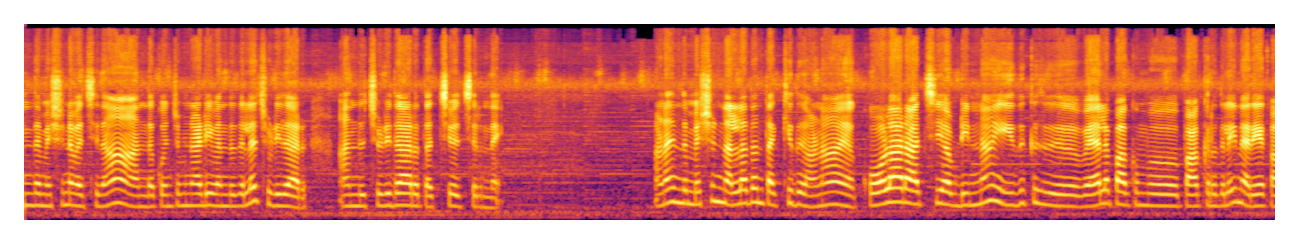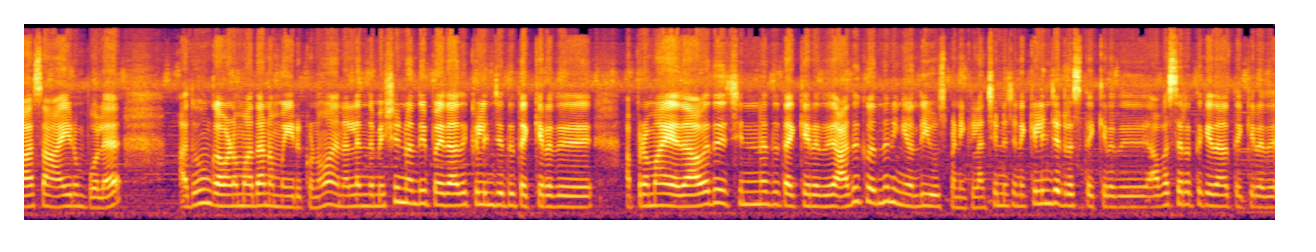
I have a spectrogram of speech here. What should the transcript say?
இந்த மிஷினை வச்சு தான் அந்த கொஞ்சம் முன்னாடி வந்ததில் சுடிதார். அந்த சுடிதாரை தச்சு வச்சுருந்தேன். ஆனால் இந்த மிஷின் நல்லா தான் தைக்குது. ஆனால் கோளாறு ஆச்சு அப்படின்னா இதுக்கு வேலை பார்க்கும் பார்க்குறதுலேயே நிறைய காசு ஆயிரும் போல். அதுவும் கவனமாக தான் நம்ம இருக்கணும். அதனால் இந்த மிஷின் வந்து இப்போ ஏதாவது கிழிஞ்சது தைக்கிறது அப்புறமா ஏதாவது சின்னது தைக்கிறது அதுக்கு வந்து நீங்கள் வந்து யூஸ் பண்ணிக்கலாம். சின்ன சின்ன கிழிஞ்ச ட்ரெஸ் தைக்கிறது அவசரத்துக்கு ஏதாவது தைக்கிறது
